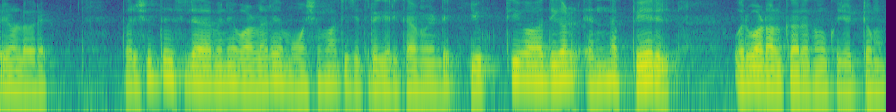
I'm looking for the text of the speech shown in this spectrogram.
പ്രിയമുള്ളവരെ പരിശുദ്ധ ഇസ്ലാമിനെ വളരെ മോശമാക്കി ചിത്രീകരിക്കാൻ വേണ്ടി യുക്തിവാദികൾ എന്ന പേരിൽ ഒരുപാട് ആൾക്കാർ നമുക്ക് ചുറ്റും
